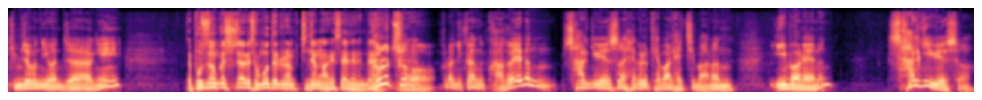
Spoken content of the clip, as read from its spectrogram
김정은 위원장이 보수 정권 시절에 정보대로라면 진작 망했어야 되는데. 그렇죠. 그러니까 과거에는 살기 위해서 핵을 개발했지만은 이번에는 살기 위해서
